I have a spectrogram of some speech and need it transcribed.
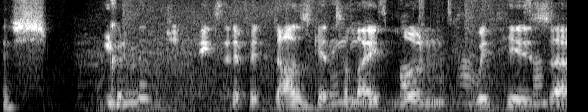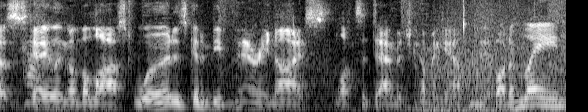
This couldn't have. Means that if it does get to late, Lun with his uh, scaling on the last word is going to be very nice. Lots of damage coming out there. Bottom lane.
